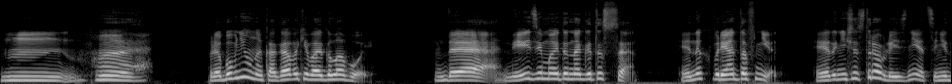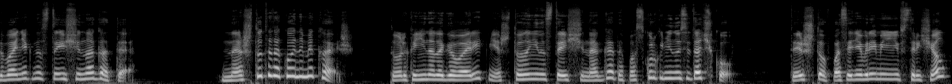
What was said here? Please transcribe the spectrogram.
«Ммм... эх...» Пробубнил Накагава, кивая головой. Да, видимо, это Нагата-сан. Иных вариантов нет. Это не сестра-близнец и не двойник настоящий Нагата. На что ты такое намекаешь? Только не надо говорить мне, что она не настоящий Нагата, поскольку не носит очков. Ты что, в последнее время не встречал?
